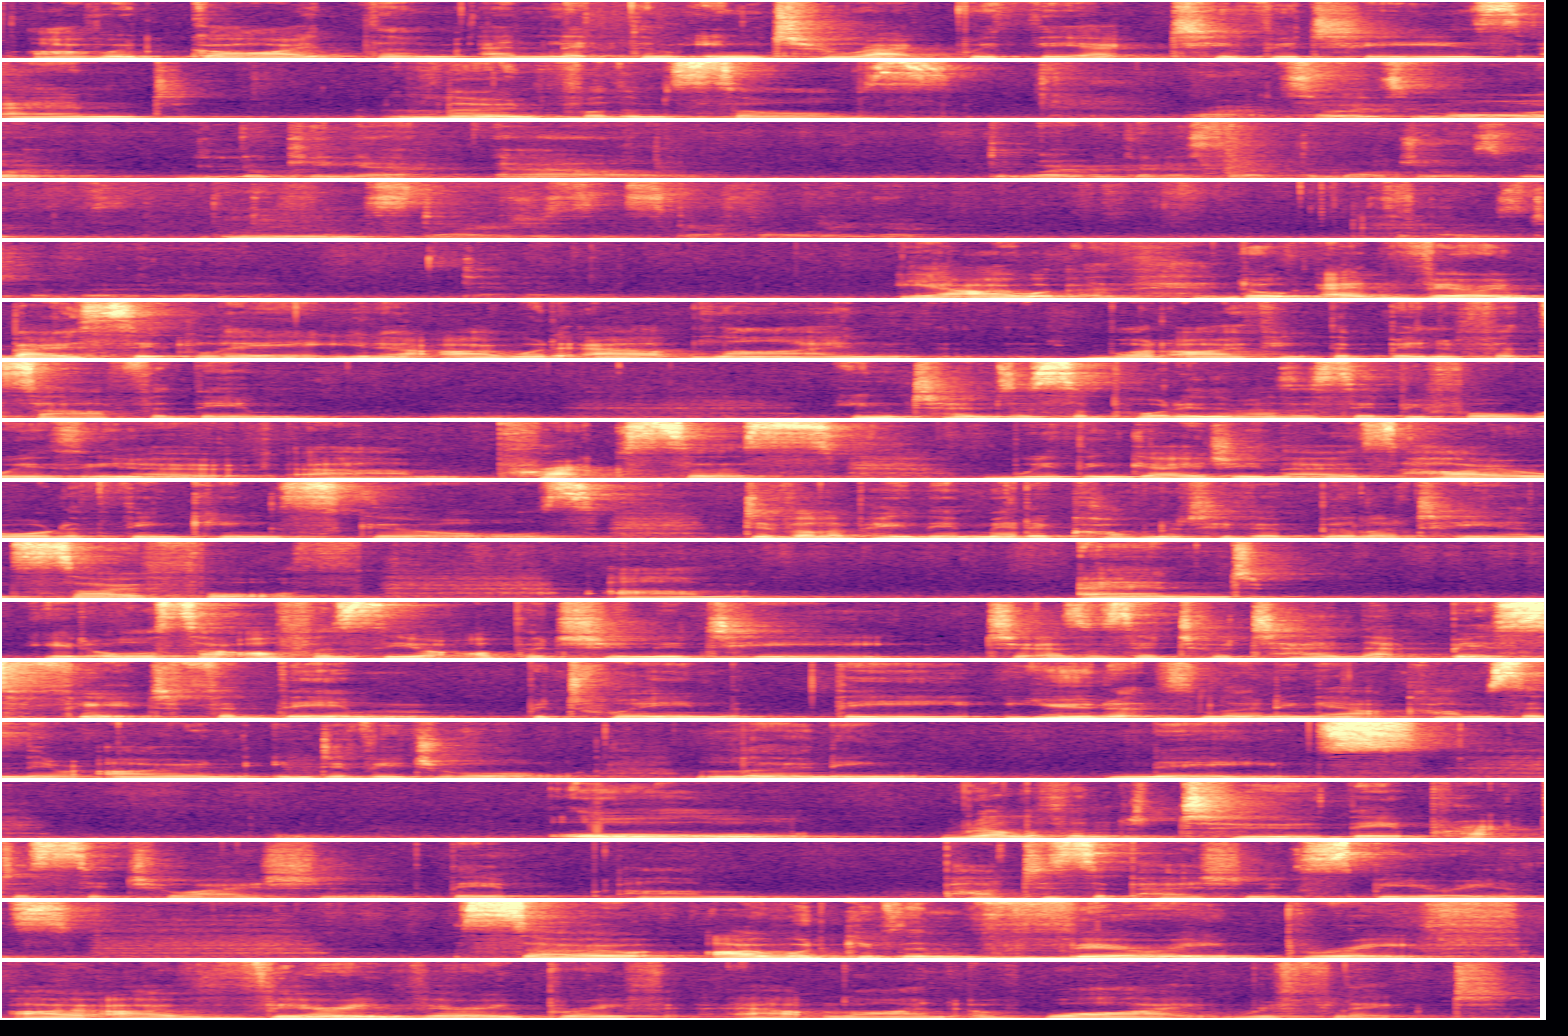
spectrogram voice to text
I would guide them and let them interact with the activities and learn for themselves. Right. So it's more looking at our the way we're going to set up the modules with the different Mm. stages and scaffolding it, as opposed to overtly telling them. Yeah, I w- look at very basically, you know, I would outline what I think the benefits are for them in terms of supporting them, as I said before, with you know um, praxis, with engaging those higher order thinking skills, developing their metacognitive ability, and so forth. Um, and it also offers the opportunity to, as I said, to attain that best fit for them between the unit's learning outcomes and their own individual learning needs, all relevant to their practice situation, their um, participation experience. So I would give them very brief, I, I very, very brief outline of why reflect.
